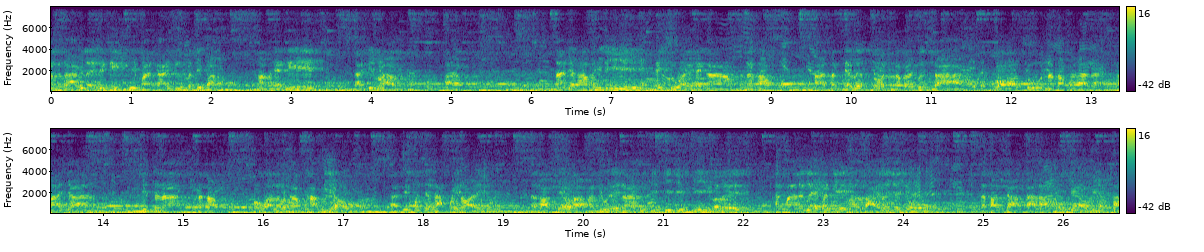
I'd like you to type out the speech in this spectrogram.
นักเรียนนักศึกษาวิทยาลัยเทคนิคที่มาใช้ถือปฏิบัติทำแห่งนี้แต่คิดว่าน่าจะทำให้ดีให้สวยให้งามนะครับตั้งแต่เริ่มต้นแล้วก็ได้ปรึกษาพอศูนย์นะครับพระท่านอาจารย์กิตนะนะครับบอกว่าเราทำครั้งเดียวอาจจะมันจะหนักไปหน่อยนะครับแต่ว่ามันอยู่ได้นานเป็นสิบยี่สิบปีก็เลยตั้งมาแรกๆก็เห็นว่าสายเราจะโยงนะครับจากศาลาโพแก้วไปยังศา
